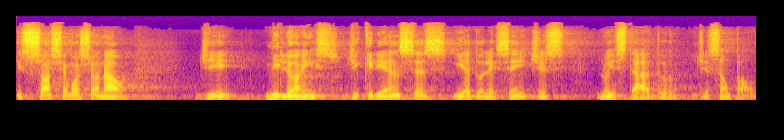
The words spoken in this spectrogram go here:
e socioemocional de milhões de crianças e adolescentes no estado de São Paulo.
